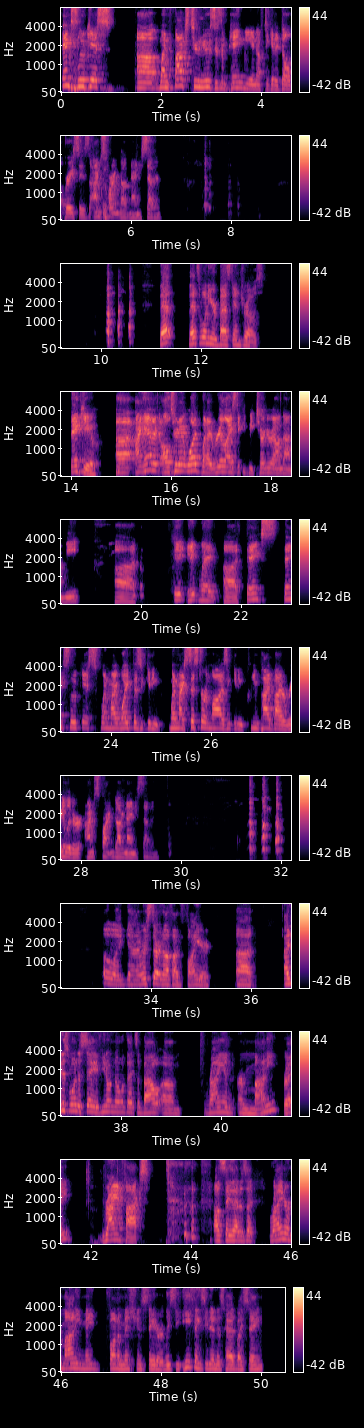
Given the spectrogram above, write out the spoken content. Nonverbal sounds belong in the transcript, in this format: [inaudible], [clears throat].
Thanks, Lucas. Uh, when Fox 2 News isn't paying me enough to get adult braces, I'm Spartan Dog 97. [laughs] that that's one of your best intros. Thank you. Uh, I had an alternate one, but I realized it could be turned around on me. Uh, it, it went, uh, thanks, thanks, Lucas. When my wife isn't getting, when my sister in law isn't getting cream pied by a realtor, I'm Spartan Dog 97. Oh my God. We're starting off on fire. Uh, I just wanted to say, if you don't know what that's about, um, Ryan Ermani, right? Ryan Fox. [laughs] I'll say that as that Ryan Ermani made fun of Michigan State, or at least he, he thinks he did in his head by saying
